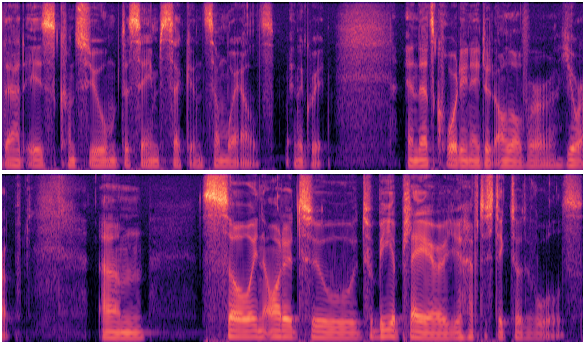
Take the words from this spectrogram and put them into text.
that is consumed the same second somewhere else in the grid. And that's coordinated all over Europe. Um, so, in order to, to be a player, you have to stick to the rules.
